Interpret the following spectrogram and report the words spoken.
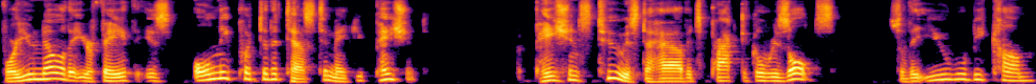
for you know that your faith is only put to the test to make you patient. But patience too is to have its practical results, so that you will become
